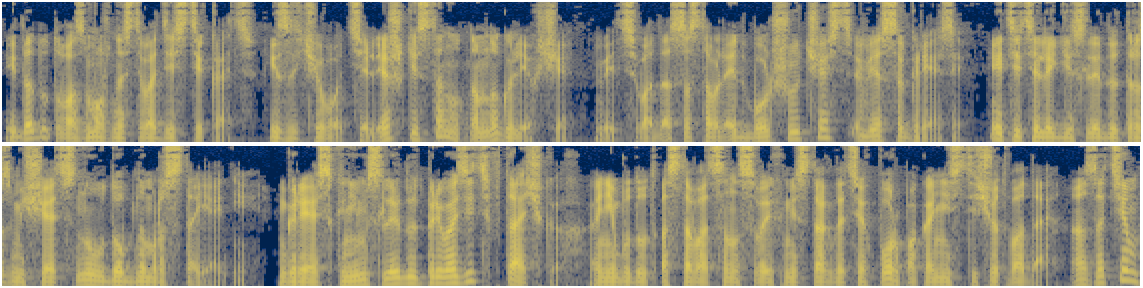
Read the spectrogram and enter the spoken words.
и дадут возможность воде стекать, из-за чего тележки станут намного легче, ведь вода составляет большую часть веса грязи. Эти телеги следует размещать на удобном расстоянии. Грязь к ним следует привозить в тачках. Они будут оставаться на своих местах до тех пор, пока не стечет вода, а затем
